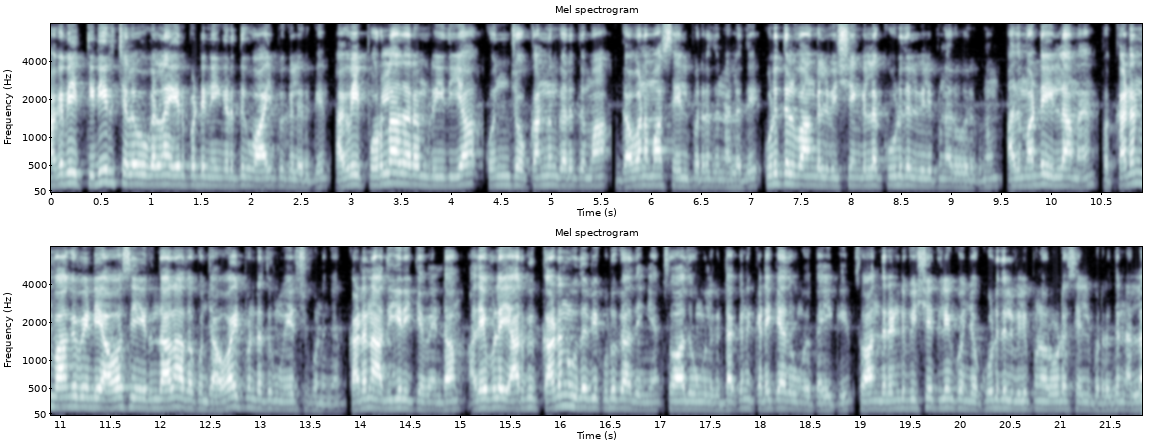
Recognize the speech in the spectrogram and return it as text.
ஆகவே திடீர் செலவுகள்லாம் ஏற்பட்டு நீங்கிறதுக்கு வாய்ப்புகள் இருக்கு. ஆகவே பொருளாதாரம் ரீதியா கொஞ்சம் கண்ணும் கருத்துமா கவனமா செயல்படுறது நல்லது. கொடுத்தல் வாங்கல் விஷயங்கள்ல கூடுதல் விழிப்புணர்வு இருக்கணும். அது மட்டும் இல்லாம இப்ப கடன் வாங்க வேண்டிய அவசியம் இருந்தாலும் அதை கொஞ்சம் அவாய்ட் பண்றதுக்கு முயற்சி பண்ணுங்க. கடன் அதிகரிக்க வேண்டாம். அதே போல யாருக்கும் கடன் உதவி கொடுக்காதீங்க. சோ அது உங்களுக்கு டக்குன்னு கிடைக்காது உங்க கைக்கு. சோ அந்த ரெண்டு விஷயத்திலையும் கொஞ்சம் கூடுதல் விழிப்புணர்வோட செயல்படுறது நல்ல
